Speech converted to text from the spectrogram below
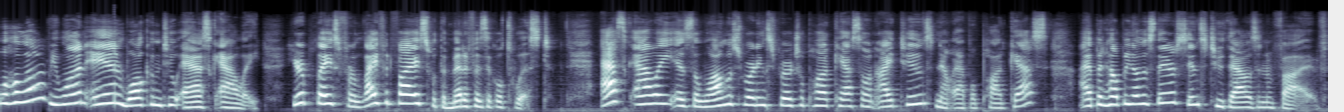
Well, hello, everyone, and welcome to Ask Allie, your place for life advice with a metaphysical twist. Ask Allie is the longest running spiritual podcast on iTunes, now Apple Podcasts. I've been helping others there since 2005.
